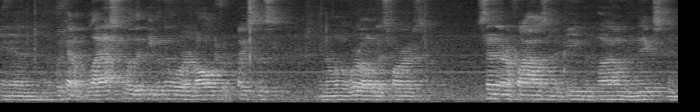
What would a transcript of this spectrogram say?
And we had a blast with it, even though we're in all different places, you know, in the world as far as sending our files and it being compiled and mixed and,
